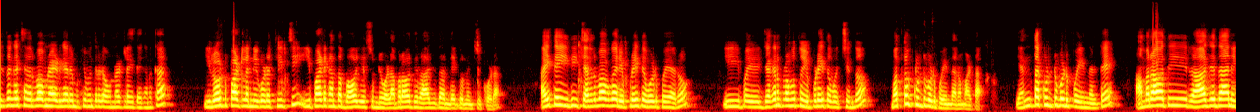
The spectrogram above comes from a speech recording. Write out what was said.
నిజంగా చంద్రబాబు నాయుడు గారి ముఖ్యమంత్రిగా ఉన్నట్లయితే కనుక ఈ లోటుపాట్లన్నీ కూడా తీర్చి ఈ పాటికి అంతా బాగు చేస్తుండేవాళ్ళు అమరావతి రాజధాని దగ్గర నుంచి కూడా. అయితే ఇది చంద్రబాబు గారు ఎప్పుడైతే ఓడిపోయారో ఈ జగన్ ప్రభుత్వం ఎప్పుడైతే వచ్చిందో మొత్తం కుంటుపడిపోయిందనమాట ఎంత కుంటుపడిపోయిందంటే అమరావతి రాజధాని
